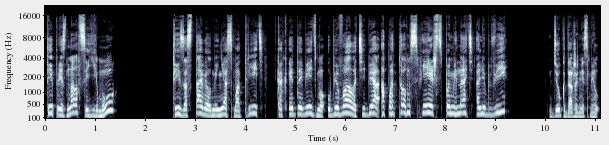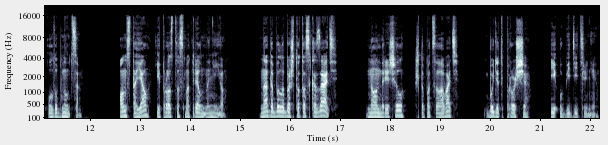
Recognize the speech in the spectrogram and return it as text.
Ты признался ему? Ты заставил меня смотреть, как эта ведьма убивала тебя, а потом смеешь вспоминать о любви?» Дюк даже не смел улыбнуться. Он стоял и просто смотрел на нее. Надо было бы что-то сказать, но он решил, что поцеловать будет проще и убедительнее.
